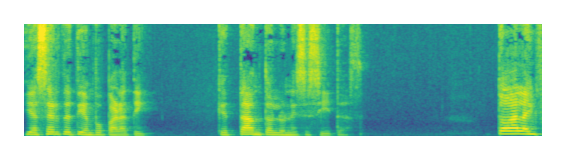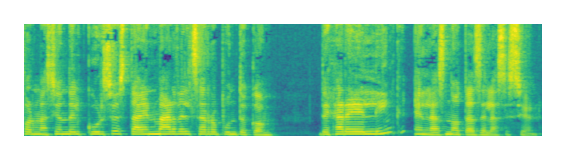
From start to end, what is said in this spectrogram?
y hacerte tiempo para ti, que tanto lo necesitas. Toda la información del curso está en mardelcerro.com. Dejaré el link en las notas de la sesión.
